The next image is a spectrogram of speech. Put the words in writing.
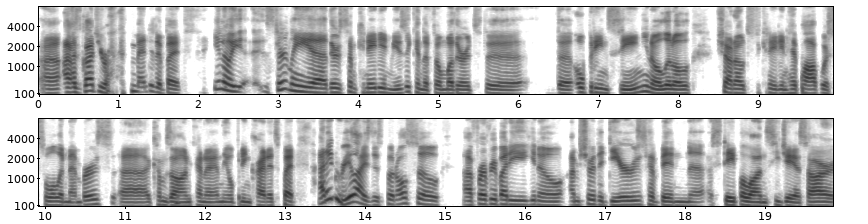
uh, i was glad you recommended it but you know certainly uh, there's some canadian music in the film whether it's the the opening scene you know a little shout out to Canadian hip hop with Swollen Members uh, comes mm-hmm. on kind of in the opening credits. But I didn't realize this, but also uh, for everybody, you know, I'm sure the Dears have been uh, a staple on CJSR.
